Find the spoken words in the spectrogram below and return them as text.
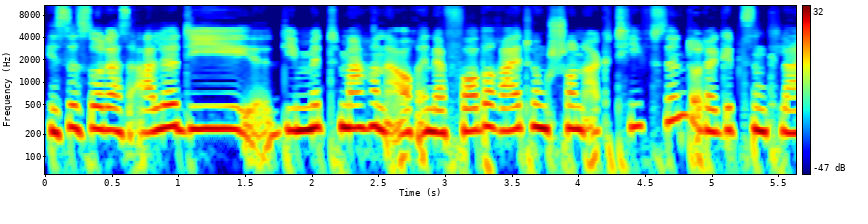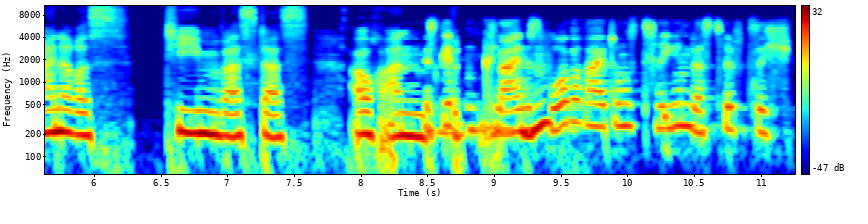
Ist es so, dass alle, die, die mitmachen, auch in der Vorbereitung schon aktiv sind oder gibt es ein kleineres Team, was das auch an. Es gibt ein kleines mhm. Vorbereitungsteam, das trifft sich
